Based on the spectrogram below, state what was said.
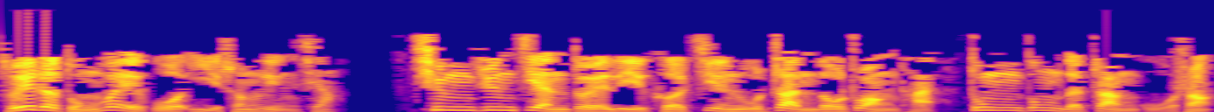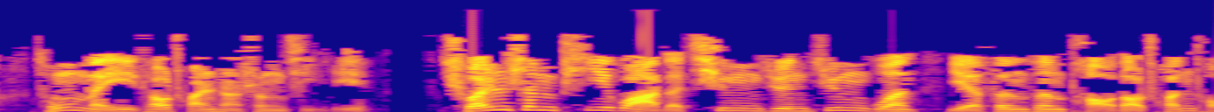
随着董卫国一声令下，清军舰队立刻进入战斗状态。咚咚的战鼓上从每一条船上升起，全身披挂的清军军官也纷纷跑到船头，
